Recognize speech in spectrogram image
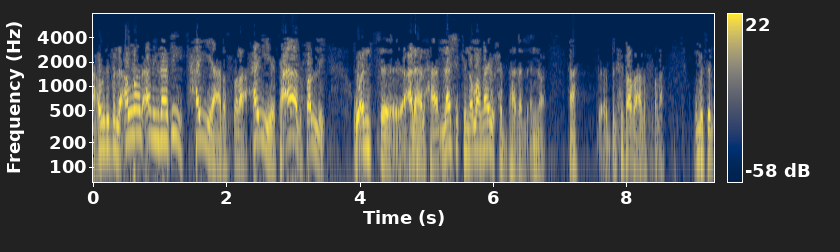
أعوذ بالله الله الآن يناديك حي على الصلاة حي تعال صلي. وأنت على هالحال لا شك أن الله لا يحب هذا النوع. ها بالحفاظ على الصلاة. ومثل؟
